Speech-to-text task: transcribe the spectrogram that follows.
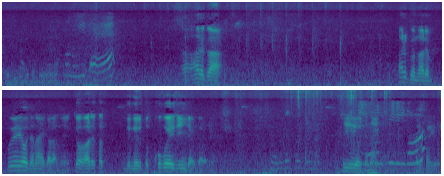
たら自分で食べよるかはるくんのあれ冬用じゃないからね。今日あれかで寝ると凍え死んじゃうからね。冬用じゃないの。あれ借りようか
